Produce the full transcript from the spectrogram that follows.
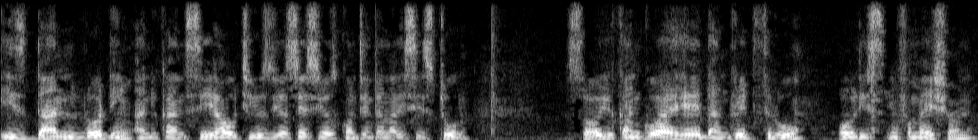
is done loading and you can see how to use Yoast SEO's content analysis tool. So you can go ahead and read through all this information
